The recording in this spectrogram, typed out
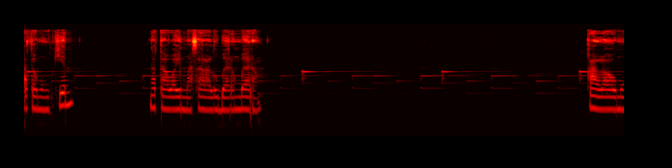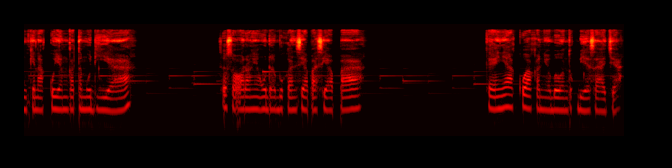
Atau mungkin ngetawain masa lalu bareng-bareng. Kalau mungkin aku yang ketemu dia, seseorang yang udah bukan siapa-siapa, kayaknya aku akan nyoba untuk biasa aja.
